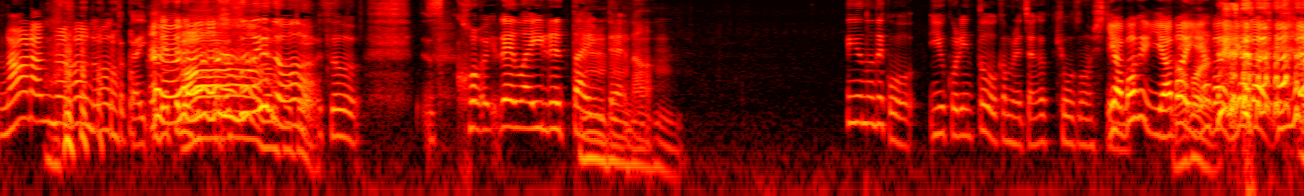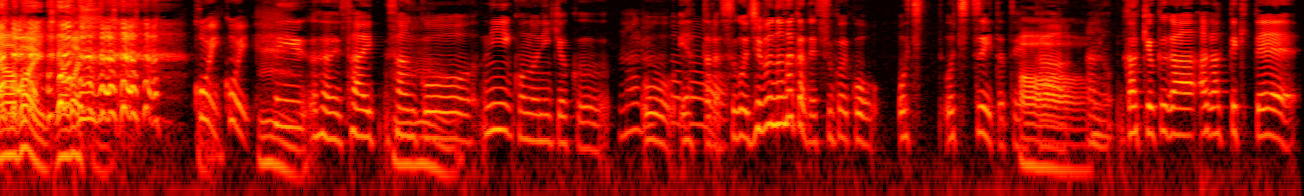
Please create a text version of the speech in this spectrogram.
えーならならの」とか入れてるんです。けどあーそういうのをそう。これは入れたいみたいな。っていうのでこうゆうこりんと岡村ちゃんが共存してる。やばいやばいややばいやばい。うんやばいやばい 濃い濃い。うん。っていう、はい、参参考にこの2曲をやったらすごい自分の中ですごいこう落ち落ち着いたというかあの楽曲が上がってきて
